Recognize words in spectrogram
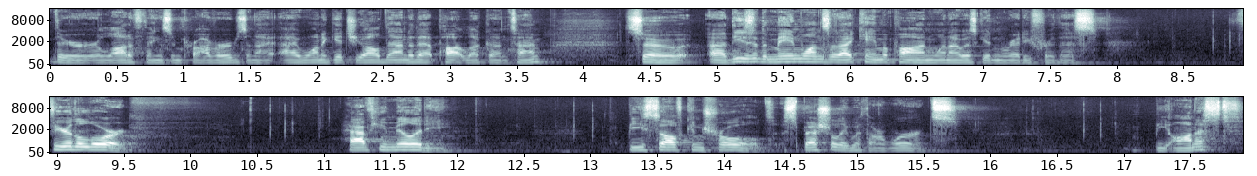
there are a lot of things in Proverbs, and I, I want to get you all down to that potluck on time. So, uh, these are the main ones that I came upon when I was getting ready for this. Fear the Lord, have humility, be self controlled, especially with our words, be honest,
